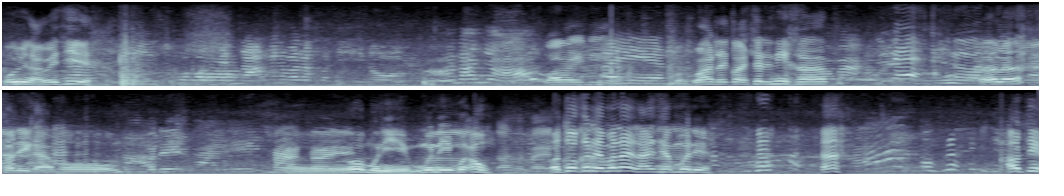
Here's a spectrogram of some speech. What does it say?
โอ้ยอยู่ไหนเวทีว่าไงนี่ว่าไหนก่อนเช่นนี้ครับเออเลยสวัสดีครับผมสวัสดีเออโอ้มือนี่มือนี่มือเอ้าเอาตัวก็ได้มาไล่หลายแถมมือนี่ฮะ เอาจิ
